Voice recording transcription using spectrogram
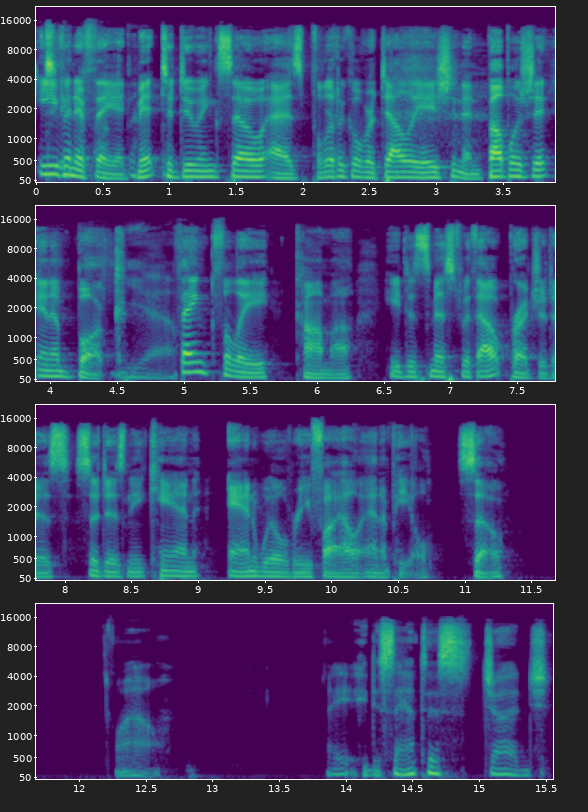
even if they admit to doing so as political retaliation and publish it in a book. Yeah. Thankfully, comma, he dismissed without prejudice, so Disney can and will refile an appeal. So, wow. A, a DeSantis judge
